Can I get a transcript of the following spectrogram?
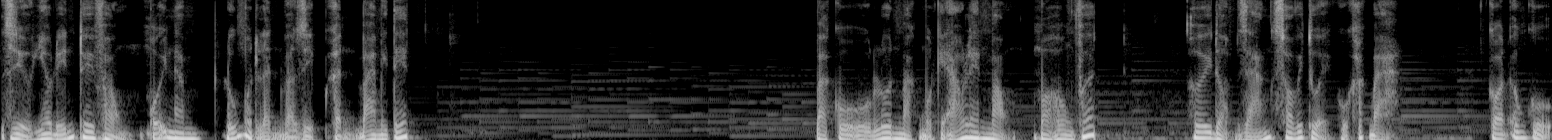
dìu nhau đến thuê phòng mỗi năm đúng một lần vào dịp gần 30 Tết. Bà cụ luôn mặc một cái áo len mỏng màu hồng phớt, hơi đỏm dáng so với tuổi của các bà. Còn ông cụ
